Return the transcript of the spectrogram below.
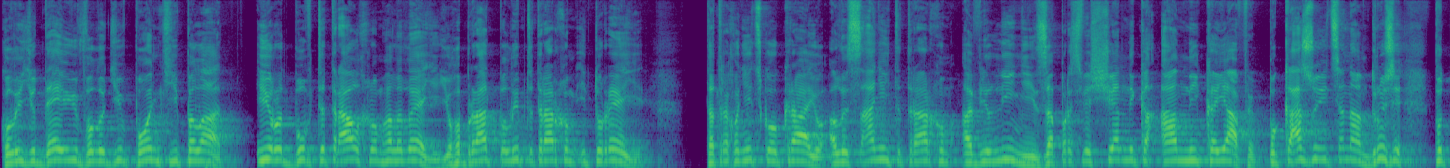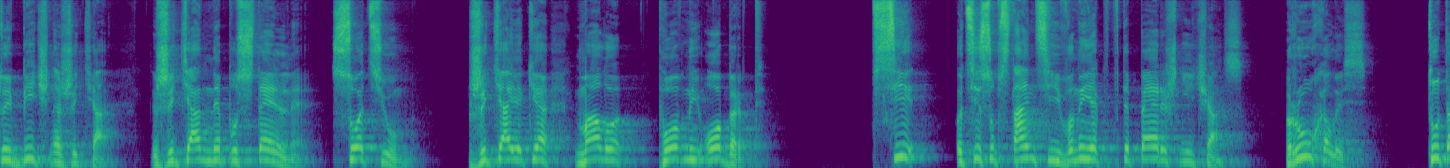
коли юдеєю володів Понтій Пилат. Ірод був тетрархом Галилеї, його брат Пилип тетрархом Ітуреї та Трахоніцького краю, а Лисаній тетрархом Авілінії за просвященника Анни Каяфи. Показується нам, друзі, потойбічне життя, життя не пустельне, соціум, життя, яке мало повний оберт. Всі оці субстанції, вони як в теперішній час рухались. Тут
